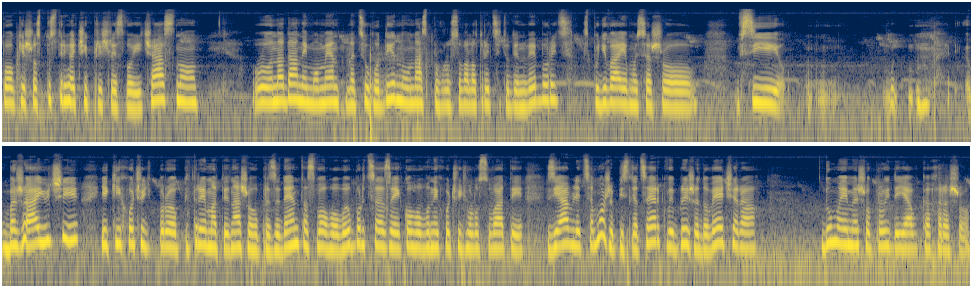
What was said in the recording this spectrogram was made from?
Поки що спостерігачі прийшли своєчасно. На даний момент на цю годину у нас проголосувало 31 виборець. Сподіваємося, що всі бажаючі, які хочуть підтримати нашого президента, свого виборця, за якого вони хочуть голосувати, з'являться. Може після церкви, ближе до вечора. Думаємо, що пройде явка хорошо.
